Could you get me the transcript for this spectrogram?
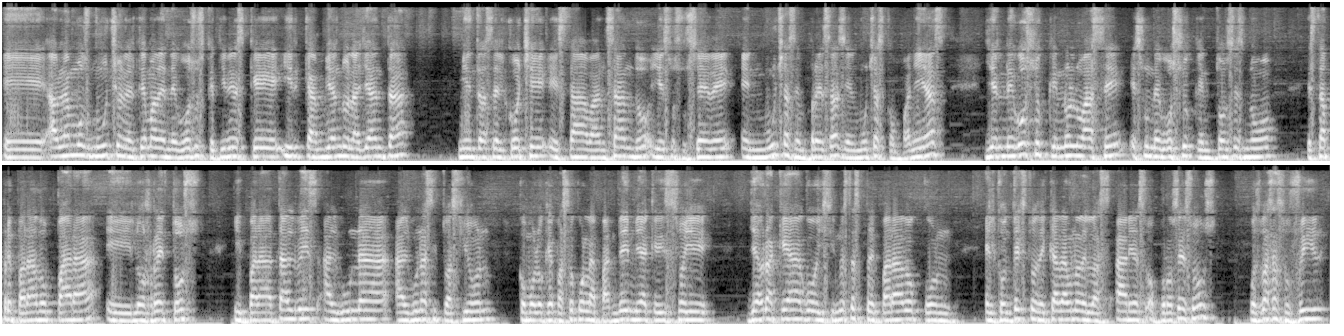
eh, hablamos mucho en el tema de negocios que tienes que ir cambiando la llanta mientras el coche está avanzando y eso sucede en muchas empresas y en muchas compañías y el negocio que no lo hace es un negocio que entonces no está preparado para eh, los retos y para tal vez alguna, alguna situación como lo que pasó con la pandemia que dices, oye, ¿y ahora qué hago? Y si no estás preparado con el contexto de cada una de las áreas o procesos, pues vas a sufrir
